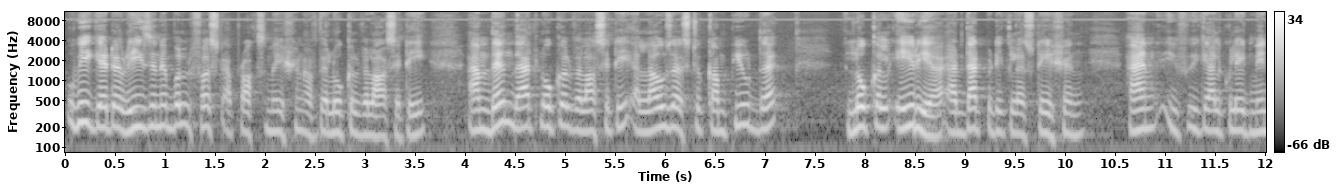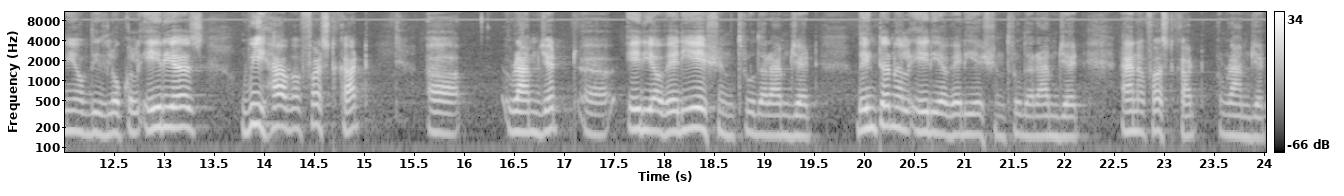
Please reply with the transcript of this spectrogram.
we get a reasonable first approximation of the local velocity and then that local velocity allows us to compute the local area at that particular station. And if we calculate many of these local areas, we have a first cut uh, ramjet uh, area variation through the ramjet, the internal area variation through the ramjet and a first cut ramjet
